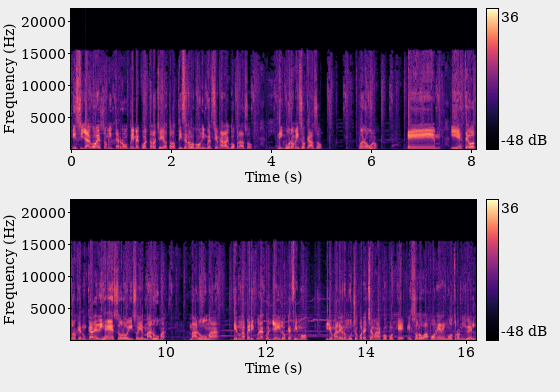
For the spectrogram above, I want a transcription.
Y si yo hago eso, me interrumpe y me corta los chillos. Te lo estoy diciendo porque es una inversión a largo plazo. Ninguno me hizo caso. Bueno, uno. Eh, y este otro que nunca le dije eso, lo hizo. Y es Maluma. Maluma tiene una película con J-Lo que firmó. Y yo me alegro mucho por el chamaco porque eso lo va a poner en otro nivel.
